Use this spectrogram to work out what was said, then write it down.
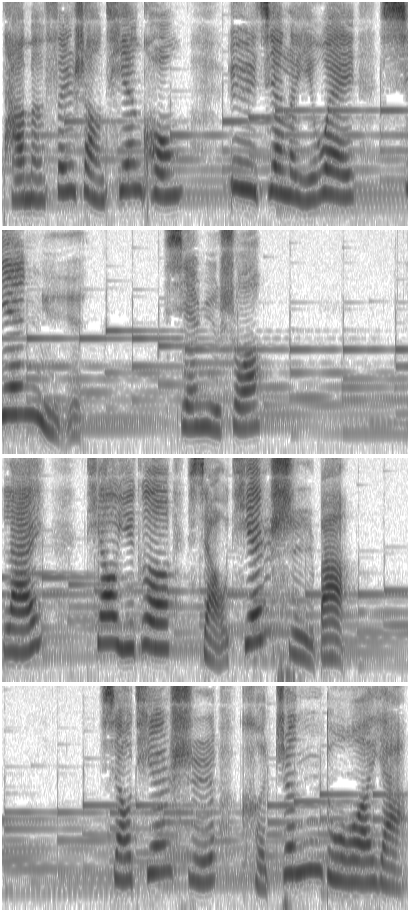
他们飞上天空，遇见了一位仙女。仙女说：“来，挑一个小天使吧。小天使可真多呀！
